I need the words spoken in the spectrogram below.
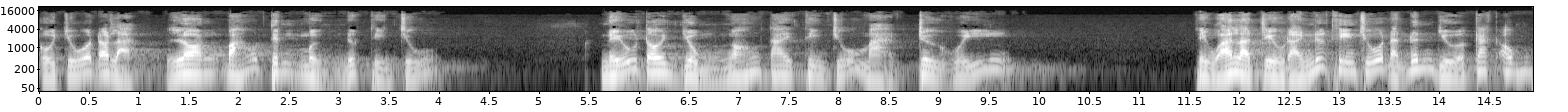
của chúa đó là loan báo tin mừng nước thiên chúa. Nếu tôi dùng ngón tay thiên chúa mà trừ quỷ thì quả là triều đại nước thiên chúa đã đến giữa các ông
